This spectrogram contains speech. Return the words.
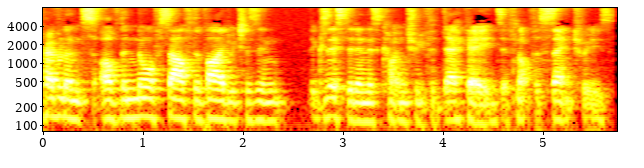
prevalence of the north south divide, which has in, existed in this country for decades, if not for centuries.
